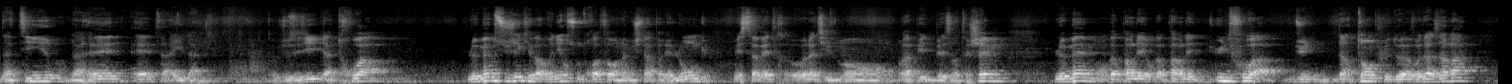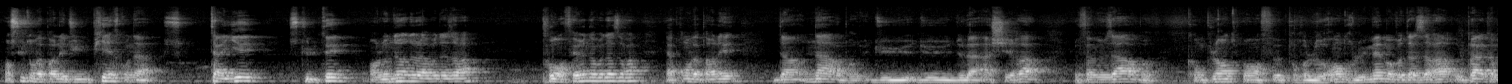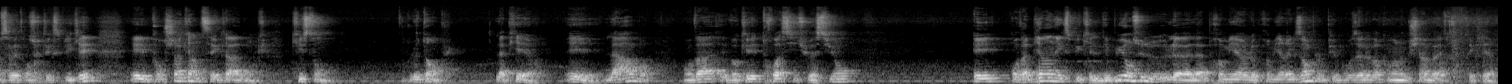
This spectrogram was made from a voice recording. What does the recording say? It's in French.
נתיר להן את האילן. Comme je vous ai dit, il y a trois, le même sujet qui va revenir sous trois formes. La Mishnah paraît longue, mais ça va être relativement rapide, Bezrat Hashem. Le même, on va parler, on va parler une fois d'un temple de Avodazara, Ensuite, on va parler d'une pierre qu'on a taillée, sculptée en l'honneur de la Vodazara, pour en faire une Avodazara. Et après, on va parler d'un arbre du, de la Hachera, le fameux arbre qu'on plante pour, pour le rendre lui-même Avodazara ou pas, comme ça va être ensuite expliqué. Et pour chacun de ces cas, donc, qui sont le temple, la pierre et l'arbre, on va évoquer trois situations et on va bien expliquer le début, ensuite la, première, le premier exemple, puis vous allez voir comment le Mishnah va être très clair.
